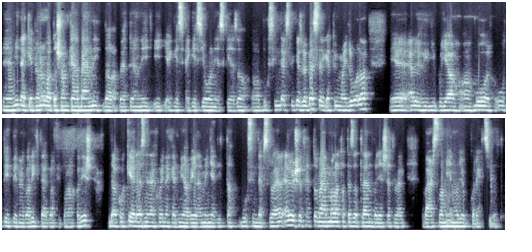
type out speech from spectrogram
mindenképpen óvatosan kell bánni, de alapvetően így, így egész, egész jól néz ki ez a, a Bux Index. Miközben beszélgetünk majd róla, előhívjuk ugye a, a MOL, OTP meg a Richter grafikonokat is, de akkor kérdeznének, hogy neked mi a véleményed itt a Bux Indexről. Erősödhet tovább, maradhat ez a trend, vagy esetleg vársz valamilyen nagyobb korrekciót?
